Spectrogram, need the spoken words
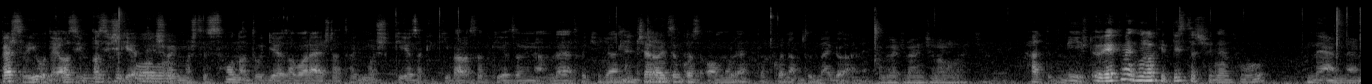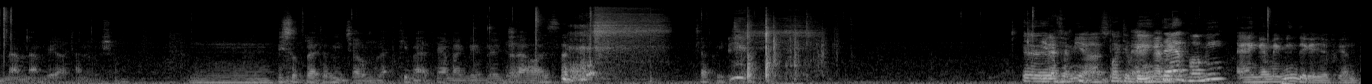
Persze jó, de az, az is kérdés, hogy most ez honnan tudja ez a varázslat, hogy most ki az, aki kiválasztott, ki az, ami nem. Lehet, hogy ugyan nincs rajtunk az amulett, akkor nem tud megölni. Ezekre nincsen amuletje. Hát mi is? Öljek meg valakit, biztos, hogy nem fogok. Nem, nem, nem, nem véletlenül sem. Mm, Viszont rajta nincs amulett, kimehetnél megnézni, hogy belehalsz. Csak így. Illetve mi az? Vagy a Engem Béter, még- valami? Engem még mindig egyébként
